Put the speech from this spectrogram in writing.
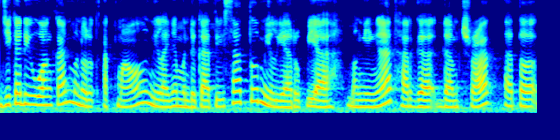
Jika diuangkan, menurut Akmal, nilainya mendekati 1 miliar rupiah, mengingat harga dump truck atau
